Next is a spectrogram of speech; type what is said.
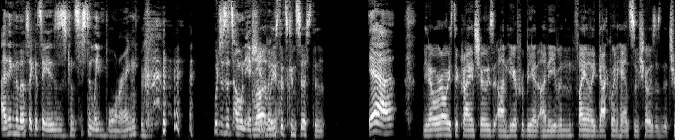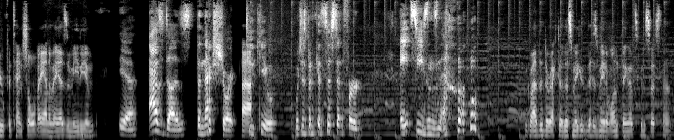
I think the most I could say is consistently boring, which is its own issue. well, at but, you least know. it's consistent. yeah, You know, we're always decrying shows on here for being uneven. Finally, Gakuen Handsome shows us the true potential of anime as a medium. yeah. As does the next short Ah. TQ, which has been consistent for eight seasons now. I'm glad the director this make, has made it one thing that's consistent.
